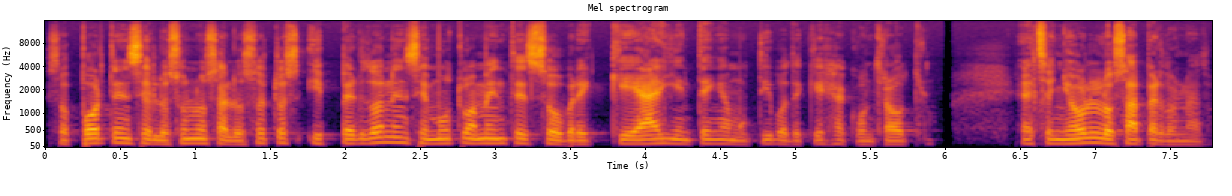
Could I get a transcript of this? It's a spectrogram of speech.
Sopórtense los unos a los otros y perdónense mutuamente sobre que alguien tenga motivo de queja contra otro. El Señor los ha perdonado.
